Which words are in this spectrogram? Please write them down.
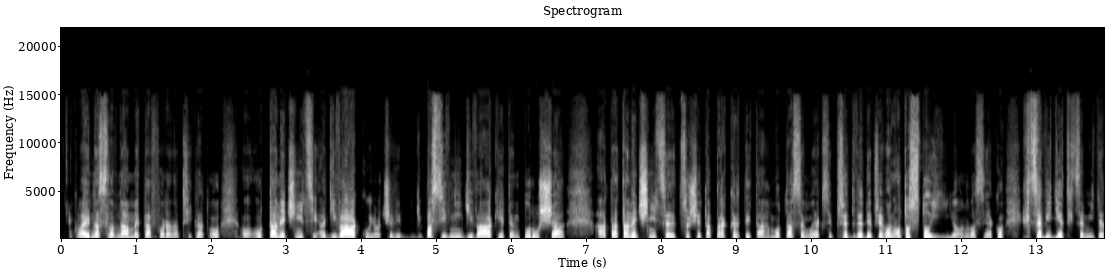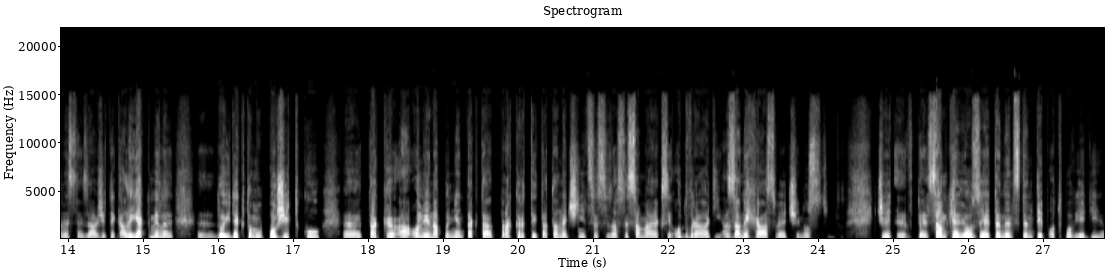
Taková jedna slavná metafora například o, o, o tanečnici a diváku, jo? čili pasivní divák je ten poruša a ta tanečnice, což je ta prakrty, ta hmota se mu jaksi předvede, protože on o to stojí, jo? on vlastně jako chce vidět, chce mít ten, ten zážitek, ale jakmile eh, dojde k tomu požitku eh, tak, a on je naplněn, tak ta prakrty, ta tanečnice se zase sama jaksi odvrátí a zanechá své činnosti. Čili eh, v té samkelioze je ten, ten typ odpovědi,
